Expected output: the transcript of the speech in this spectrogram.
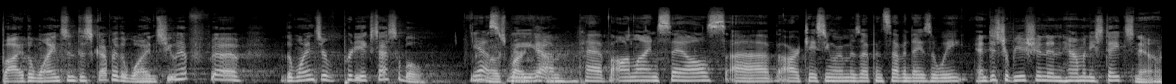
buy the wines and discover the wines, you have, uh, the wines are pretty accessible. For the yes, most part. we yeah. um, have online sales. Uh, our tasting room is open seven days a week. and distribution in how many states now?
